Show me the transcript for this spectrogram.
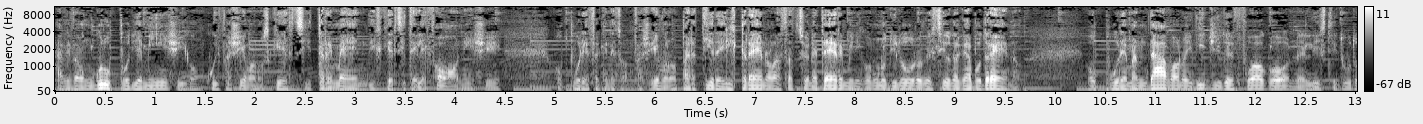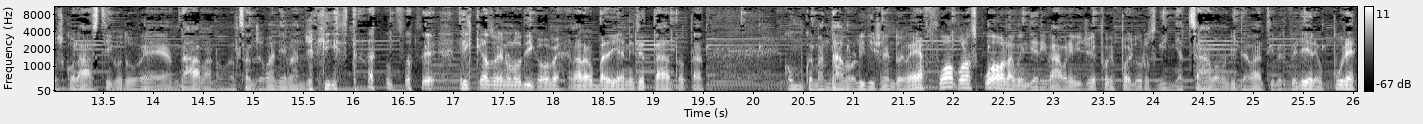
Aveva un gruppo di amici con cui facevano scherzi tremendi, scherzi telefonici, oppure so, facevano partire il treno alla stazione Termini con uno di loro vestito da capotreno oppure mandavano i vigili del fuoco nell'istituto scolastico dove andavano al San Giovanni Evangelista, non so se è il caso che non lo dico, vabbè, è una roba degli anni 70, 80. Comunque mandavano lì dicendo è a fuoco la scuola, quindi arrivavano i vigili del fuoco e poi loro sghignazzavano lì davanti per vedere, oppure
